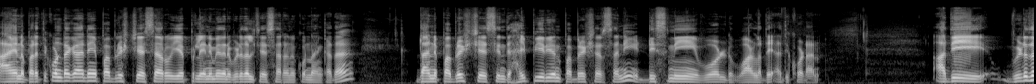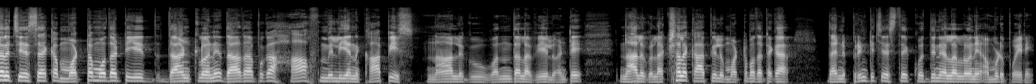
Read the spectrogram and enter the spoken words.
ఆయన బ్రతికుండగానే పబ్లిష్ చేశారు ఏప్రిల్ ఎనిమిదిన విడుదల చేశారనుకున్నాం కదా. దాన్ని పబ్లిష్ చేసింది హైపీరియన్ పబ్లిషర్స్ అని డిస్నీ వరల్డ్ వాళ్ళదే అది కూడాను. అది విడుదల చేశాక మొట్టమొదటి దాంట్లోనే దాదాపుగా హాఫ్ మిలియన్ కాపీస్ నాలుగు వందల వేలు అంటే నాలుగు లక్షల కాపీలు మొట్టమొదటగా దాన్ని ప్రింట్ చేస్తే కొద్ది నెలల్లోనే అమ్ముడుపోయినాయి.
